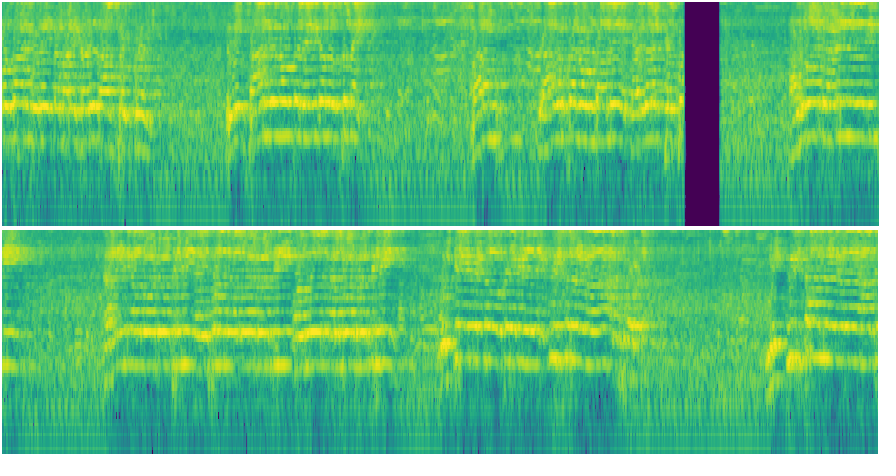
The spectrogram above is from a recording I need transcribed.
మోసానికి గురైతాం అనేటువంటి రాసి పెట్టుకోండి. రేపు సాయంత్రం ఎన్నికలు వస్తున్నాయి. మనం జాగ్రత్తగా ఉండాలి. ప్రజలకు చెప్ప అలవాటు పడిన దీన్ని కరెంట్ అలవాటు పడింది రైతులకు అలవాటు పడింది కొనుగోలులకు అలవాటు పడింది వచ్చే వస్తే మీరు ఎక్కువ ఇస్తున్నాడు కదా అని ఎక్కువ ఇస్తా కదా అని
